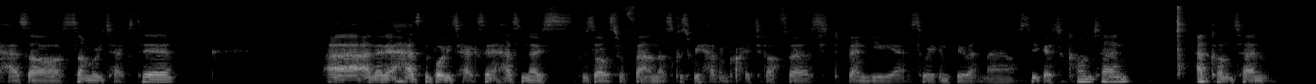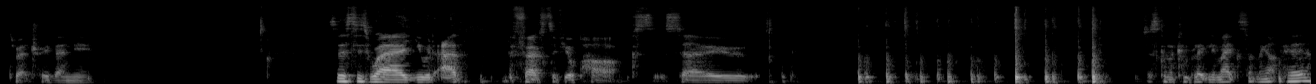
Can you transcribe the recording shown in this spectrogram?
has our summary text here, uh, and then it has the body text and it has no results were found. That's because we haven't created our first venue yet, so we can do that now. So you go to content, add content, directory venue. So this is where you would add the first of your parks. So just going to completely make something up here.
